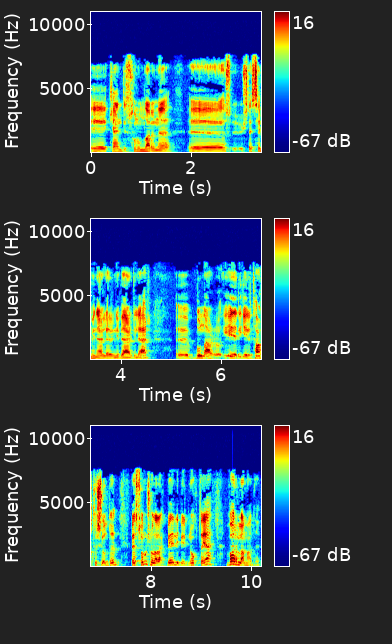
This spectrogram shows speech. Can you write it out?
e, kendi sunumlarını e, işte seminerlerini verdiler. E, bunlar ileri geri tartışıldı ve sonuç olarak belli bir noktaya varılamadı.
